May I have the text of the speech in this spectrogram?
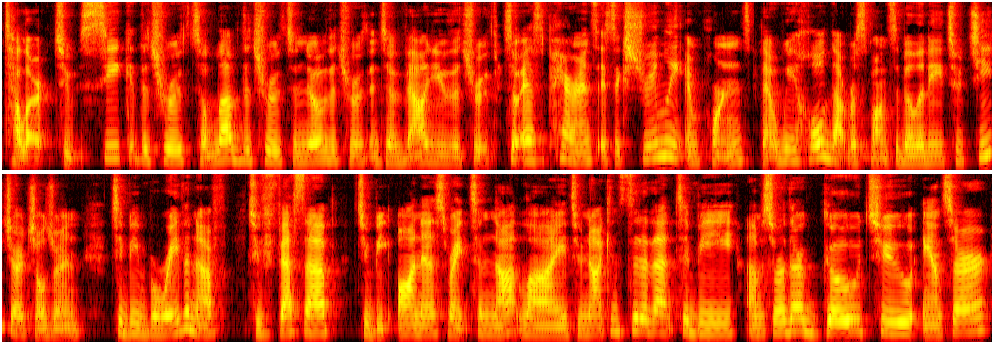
teller, to seek the truth, to love the truth, to know the truth, and to value the truth. So as parents, it's extremely important that we hold that responsibility to teach our children to be brave enough to fess up, to be honest, right? To not lie, to not consider that to be um, sort of their go-to answer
